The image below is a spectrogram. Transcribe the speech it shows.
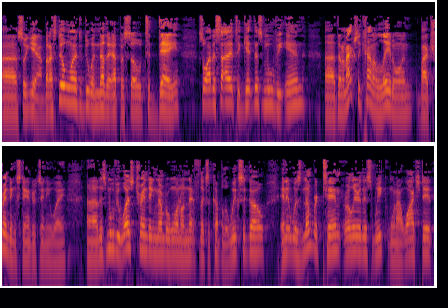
Uh, so, yeah, but I still wanted to do another episode today, so I decided to get this movie in uh, that I'm actually kind of late on by trending standards anyway. Uh, this movie was trending number one on Netflix a couple of weeks ago, and it was number 10 earlier this week when I watched it,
